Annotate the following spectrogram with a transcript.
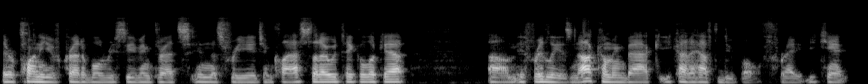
there are plenty of credible receiving threats in this free agent class that I would take a look at. Um, if Ridley is not coming back, you kind of have to do both, right? You can't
